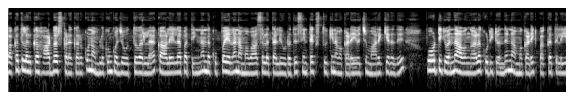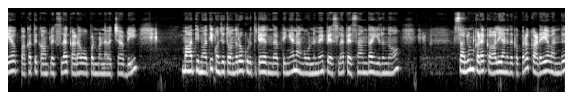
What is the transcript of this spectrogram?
பக்கத்தில் இருக்க ஹார்ட்வேர்ஸ் கடைக்காரருக்கும் நம்மளுக்கும் கொஞ்சம் ஒத்து வரல. காலையில் பார்த்திங்கன்னா அந்த குப்பையெல்லாம் நம்ம வாசலில் தள்ளி விடுறது சின்டெக்ஸ் தூக்கி நம்ம கடையை வச்சு மறைக்கிறது போட்டிக்கு வந்து அவங்களால கூட்டிகிட்டு வந்து நம்ம கடைக்கு பக்கத்துலேயே பக்கத்து காம்ப்ளெக்ஸில் கடை ஓப்பன் பண்ண வச்சா அப்படி மாற்றி மாற்றி கொஞ்சம் தொந்தரவு கொடுத்துட்டே இருந்த அப்படிங்க. நாங்கள் ஒன்றுமே பேசலை பேசாமல் தான் இருந்தோம். சலூன் கடை காலியானதுக்கப்புறம் கடையை வந்து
